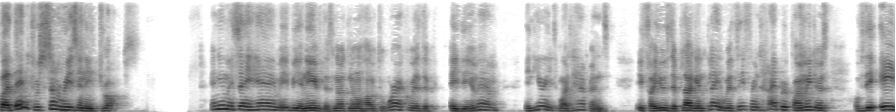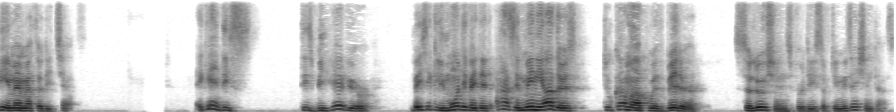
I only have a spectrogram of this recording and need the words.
but then for some reason it drops. And you may say, hey, maybe Yaniv does not know how to work with the ADMM. And here is what happens if I use the plug and play with different hyperparameters of the ADMM method itself. Again, this, this behavior basically motivated us and many others to come up with better solutions for this optimization task.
